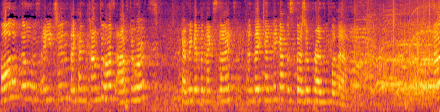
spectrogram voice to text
All of those agents, they can come to us afterwards. Can we get the next slide? And they can pick up a special present for them. So,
